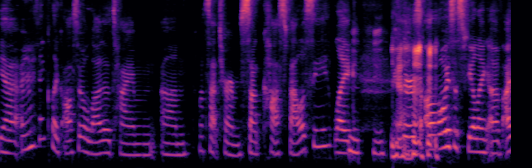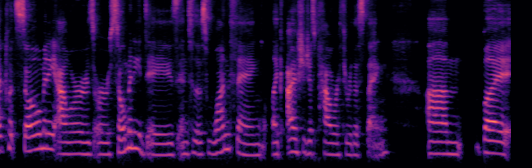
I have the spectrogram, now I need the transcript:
Yeah, and I think like also a lot of the time, um, what's that term? Sunk cost fallacy. Like mm-hmm. yeah. there's always this feeling of I've put so many hours or so many days into this one thing, like I should just power through this thing. Um, but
